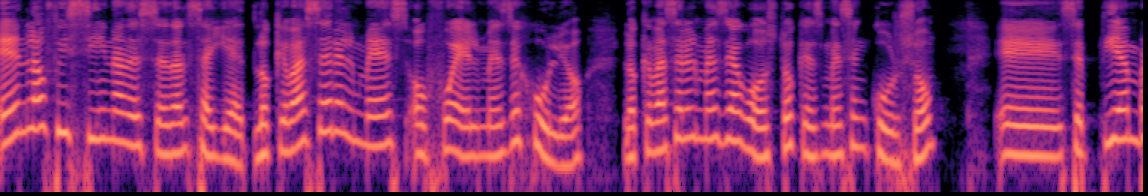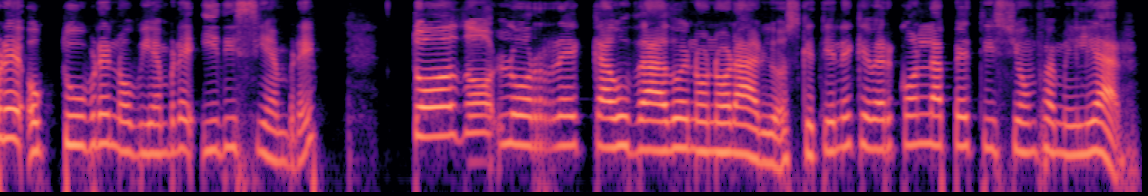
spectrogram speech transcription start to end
En la oficina de Sedal Sayed, lo que va a ser el mes, o fue el mes de julio, lo que va a ser el mes de agosto, que es mes en curso, eh, septiembre, octubre, noviembre y diciembre, todo lo recaudado en honorarios que tiene que ver con la petición familiar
